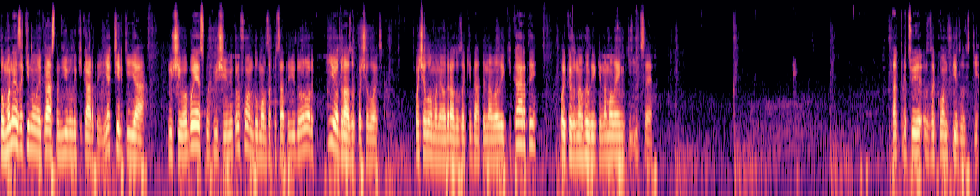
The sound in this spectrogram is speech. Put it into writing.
То мене закинуло якраз на дві великі карти. Як тільки я включив ОБС, включив мікрофон, думав записати відеоролик, і одразу почалося. Почало мене одразу закидати на великі карти. Ой, кажу на великі, на маленькі і все. Так працює закон підлості.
